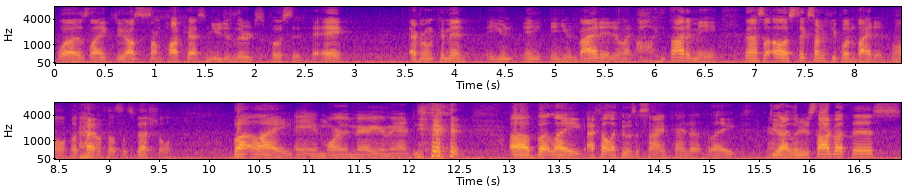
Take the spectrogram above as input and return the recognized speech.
was like, dude, I was just on podcast and you just literally just posted, hey, everyone come in, and you and, and you invited, and like, oh, you thought of me. And then I was like, oh, 600 people invited. Well, okay, I don't feel so special, but like, Hey, more the merrier, man. uh, but like, I felt like it was a sign, kind of like, dude, I literally just thought about this.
